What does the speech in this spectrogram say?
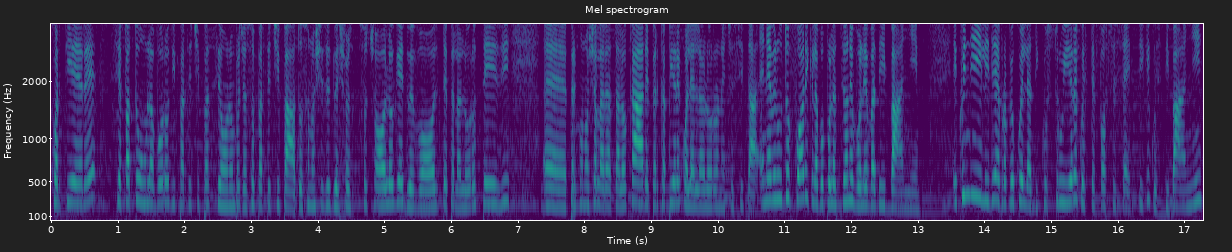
quartiere si è fatto un lavoro di partecipazione, un processo partecipato. Sono scese due sociologhe due volte per la loro tesi, eh, per conoscere la realtà locale, per capire qual è la loro necessità. E ne è venuto fuori che la popolazione voleva dei bagni. E quindi l'idea è proprio quella di costruire queste fosse settiche, questi bagni,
